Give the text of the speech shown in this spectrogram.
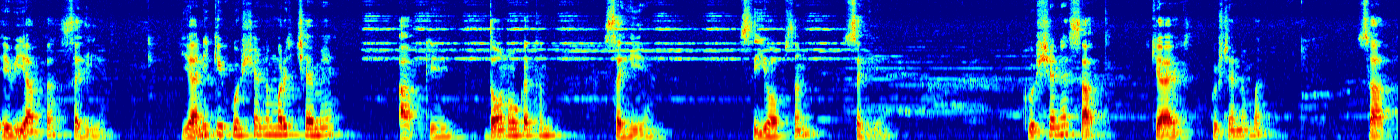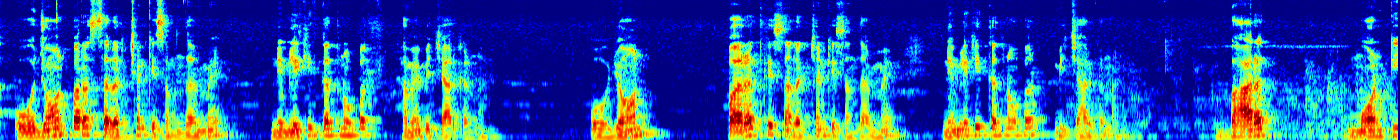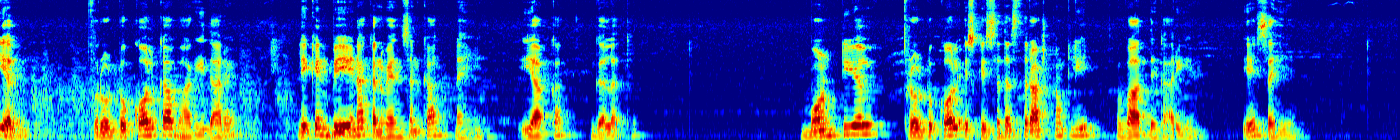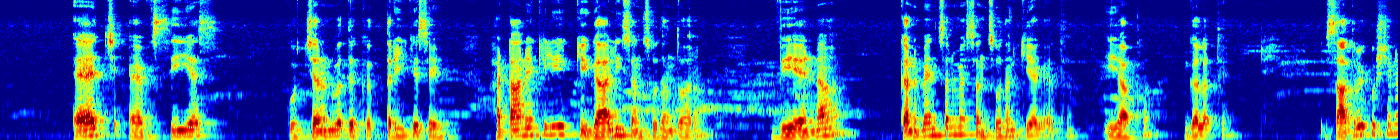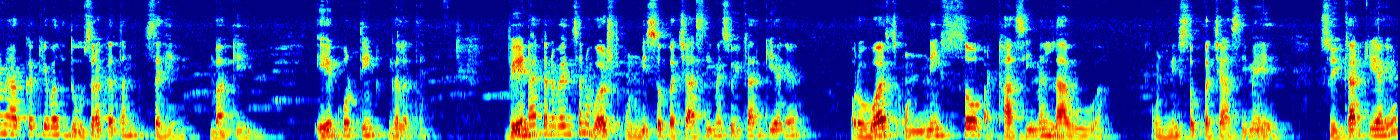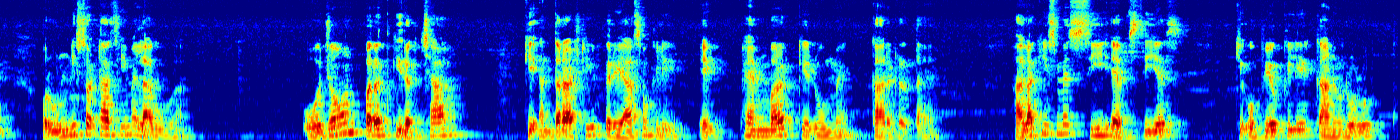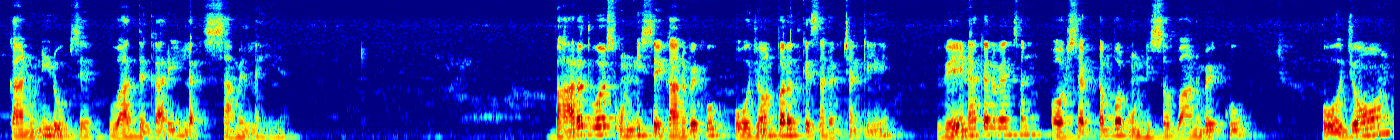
ये भी आपका सही है। यानी कि क्वेश्चन नंबर छः में आपके दोनों कथन सही है सी ऑप्शन सही है। क्वेश्चन है सात। क्या है क्वेश्चन नंबर सात। ओजोन परत संरक्षण के संदर्भ में निम्नलिखित कथनों पर हमें विचार करना है। ओजोन परत के संरक्षण के संदर्भ में निम्नलिखित कथनों पर विचार करना है। भारत मॉन्टियल प्रोटोकॉल का भागीदार है। लेकिन बेना कन्वेंशन का नहीं, ये आपका गलत है। मॉन्टियल प्रोटोकॉल इसके सदस्य राष्ट्रों के लिए बाध्यकारी है, ये सही है। एच एफ़ सी एस को चरणबद्ध तरीके से हटाने के लिए किगाली संशोधन द्वारा वियना कन्वेंशन में संशोधन किया गया था, ये आपका गलत है। सातवें क्वेश्चन में आपका केवल दूसरा कथन सही है, बाकी एक और तीन गलत है। वेना कन्वेंशन वर्ष 1985 में स्वीकार किया गया और वर्ष 1988 में लागू हुआ। 1985 में स्वीकार किया गया और 1988 में लागू हुआ। ओजोन परत की रक्षा के अंतर्राष्ट्रीय प्रयासों के लिए एक फ्रेमवर्क के रूप में कार्य करता है। हालाँकि इसमें सी एफ़ सी एस के उपयोग के लिए कानूनी रूप कानूनी रूप से बाध्यकारी लक्ष्य शामिल नहीं है। भारत वर्ष उन्नीस सौ इक्यानवे को ओजोन परत के संरक्षण के लिए वेना कन्वेंशन और सितंबर उन्नीस सौ बानवे को ओजोन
